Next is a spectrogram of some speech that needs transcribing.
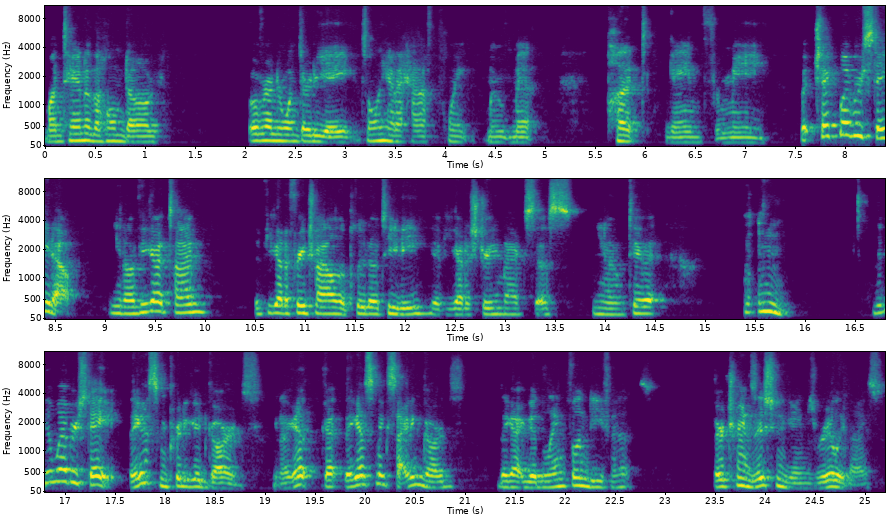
Montana, the home dog, over under 138. It's only had a half point movement punt game for me. But check Weber State out. You know, if you got time, if you got a free trial of Pluto TV, if you got a stream access, you know, to it, look at Weber State. They got some pretty good guards. You know, they got, got they got some exciting guards. They got good length on defense. Their transition game's really nice.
